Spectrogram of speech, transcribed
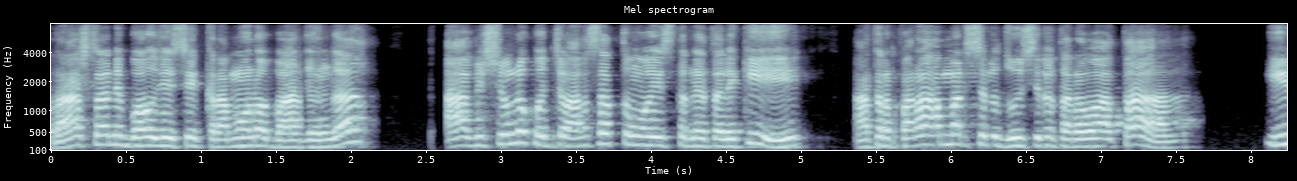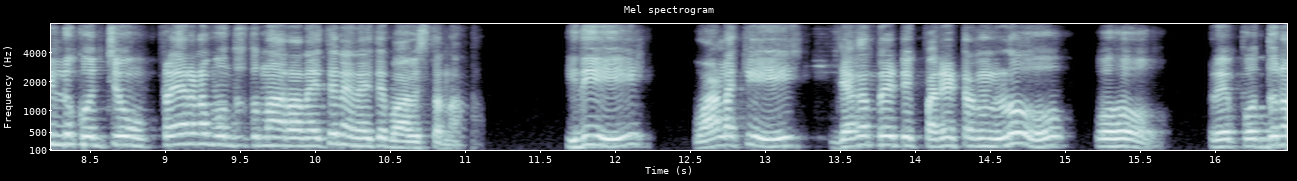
రాష్ట్రాన్ని బాగు చేసే క్రమంలో భాగంగా ఆ విషయంలో కొంచెం అలసత్వం వహిస్తున్న తలికి అతని పరామర్శలు చూసిన తర్వాత వీళ్ళు కొంచెం ప్రేరణ పొందుతున్నారని అయితే నేనైతే భావిస్తున్నా. ఇది వాళ్ళకి జగన్ రెడ్డి పర్యటనలో ఓహో రేపు పొద్దున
